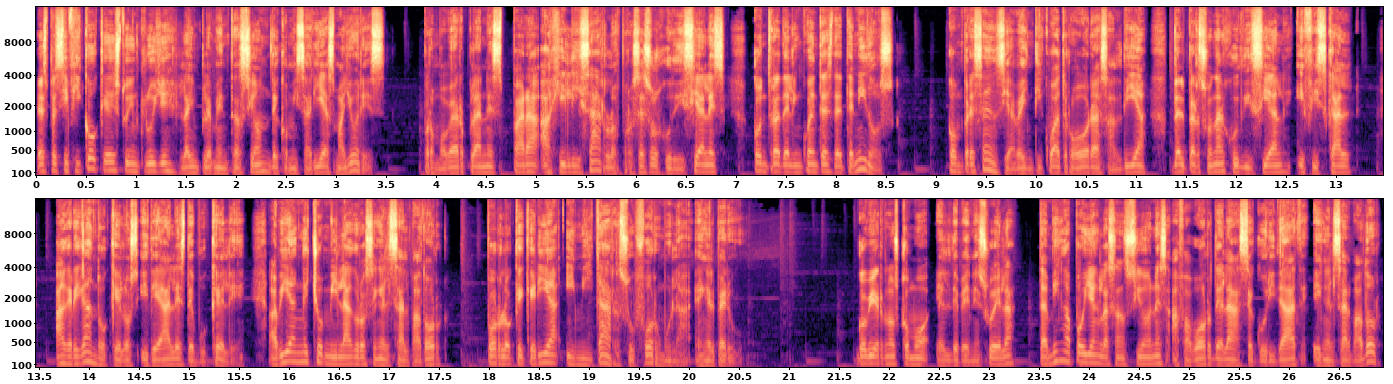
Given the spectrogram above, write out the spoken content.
especificó que esto incluye la implementación de comisarías mayores, promover planes para agilizar los procesos judiciales contra delincuentes detenidos, con presencia 24 horas al día del personal judicial y fiscal, agregando que los ideales de Bukele habían hecho milagros en El Salvador, por lo que quería imitar su fórmula en el Perú. Gobiernos como el de Venezuela también apoyan las sanciones a favor de la seguridad en El Salvador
